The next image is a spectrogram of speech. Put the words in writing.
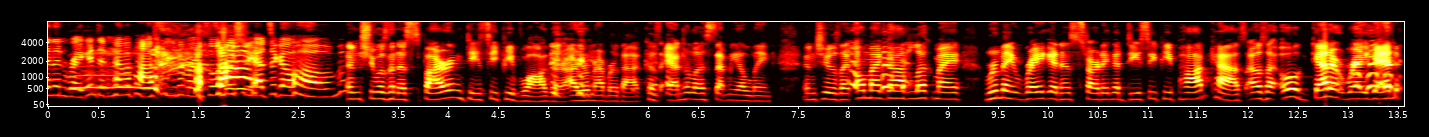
and then Reagan didn't have a pass for Universal, so she had to go home. And she was an aspiring DCP vlogger. I remember that because Angela sent me a link and she was like, oh my God, look, my roommate Reagan is starting a DCP podcast. I was like, oh, get it, Reagan.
